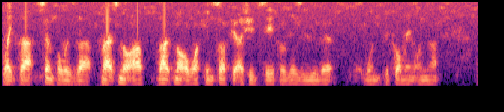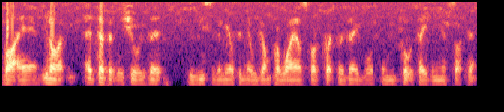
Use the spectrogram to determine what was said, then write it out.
Like that, simple as that. That's not a that's not a working circuit, I should say, for those of you that want to comment on that. But uh, you know, it, it typically shows that the use of the male-to-male jumper wires for quickly breadboard when prototyping your circuit.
